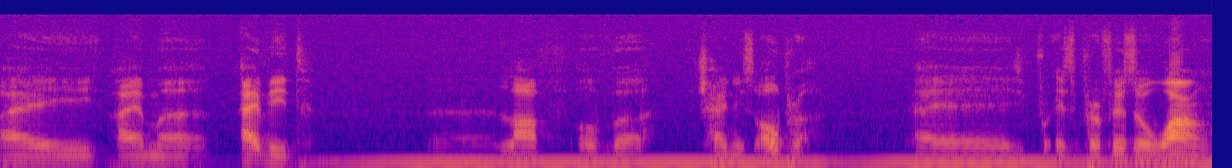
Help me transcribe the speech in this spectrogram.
I I am an avid uh, love of uh, Chinese opera. as Professor Wang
